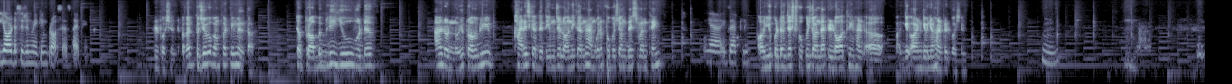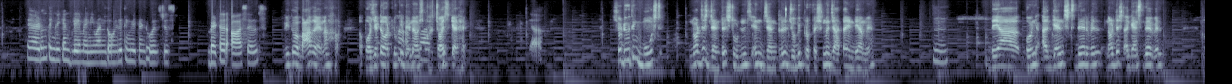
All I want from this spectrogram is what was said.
your decision making process i think hundred percent अगर तुझे वो comfort नहीं मिलता तो probably you would I don't know you probably खारिज कर देती है मुझे लॉ नहीं करना I am gonna focus on this one thing yeah exactly or you could have just focused on that law thing uh, and given you 100% hmm. yeah i don't think we can blame anyone the only thing we can do is just better ourselves नहीं तो अब आ गए ना positive outlook ही देना उसको choice क्या है yeah so do you think most not just dental students in general जो भी प्रोफेशन में जाता है इंडिया में hmm. they are going against their will not just against their will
